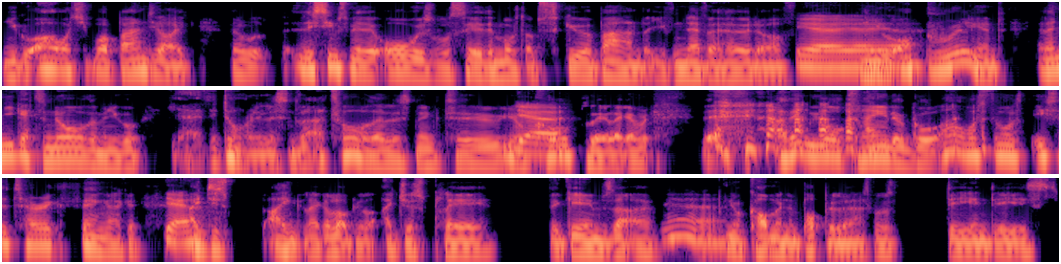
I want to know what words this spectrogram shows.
and you go, "Oh, what's what band do you like?" They will. It seems to me they always will say the most obscure band that you've never heard of. Yeah, yeah. And you yeah. go, "Oh, brilliant!" And then you get to know them, and you go, "Yeah, they don't really listen to that at all. They're listening to you know yeah. Coldplay." Like, every, I think we all kind of go, "Oh, what's the most esoteric thing I could?" Yeah. I just, I like a lot of people. I just play the games that are yeah. you know common and popular. I suppose D and D is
